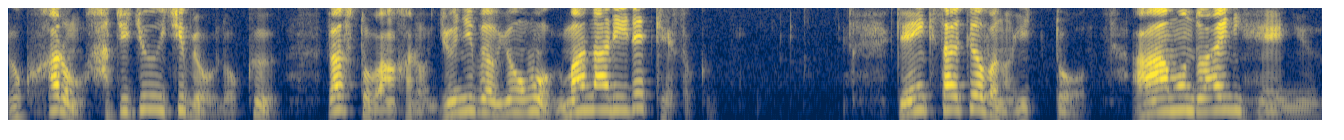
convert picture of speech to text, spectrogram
6ハロン81秒6、ラスト1ハロン12秒4を馬なりで計測。現役最強馬の1頭、アーモンドアイに併入。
